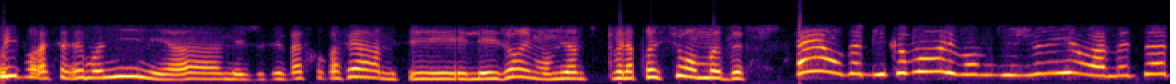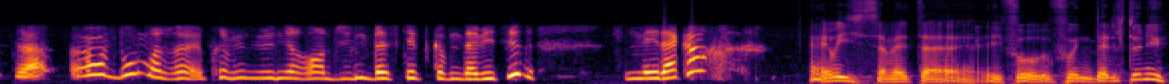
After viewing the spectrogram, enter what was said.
Oui, pour la cérémonie, mais, euh, mais je sais pas trop quoi faire. Mais c'est les gens, ils m'ont mis un petit peu la pression en mode Hey, on s'habille comment les membres du jury On va mettre ça. Ah, bon, moi j'avais prévu de venir en jean basket comme d'habitude. Mais d'accord. Eh oui, ça va être. euh, il faut, faut une belle tenue.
